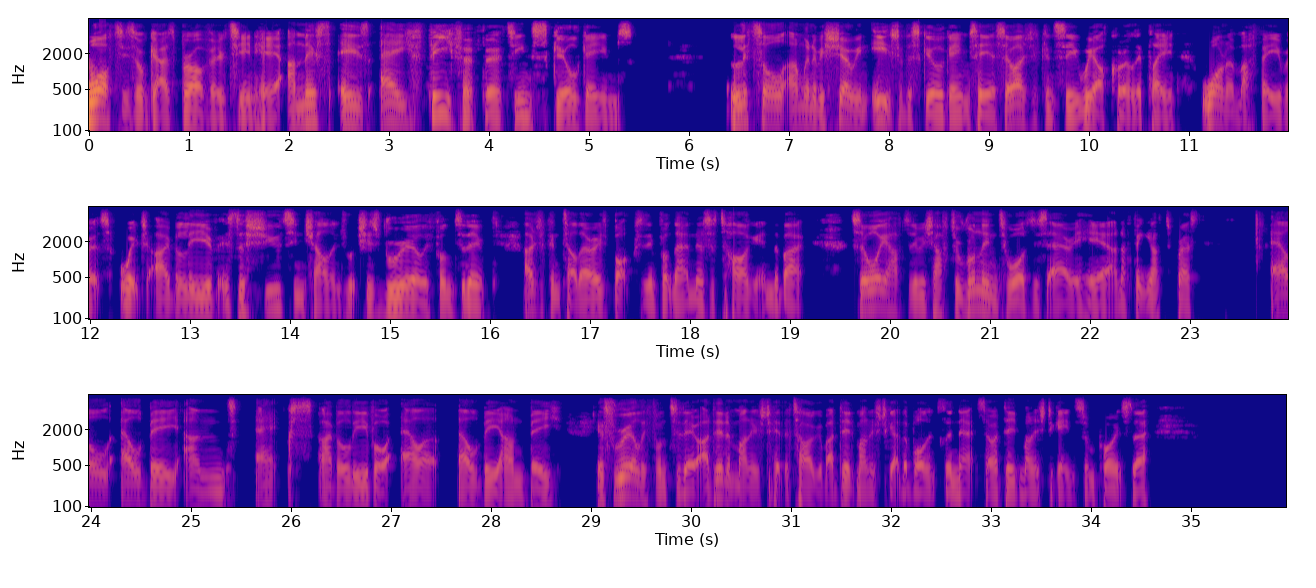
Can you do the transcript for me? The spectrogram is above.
What is up guys, Bravo Teen here, and this is a FIFA 13 skill games. Little, I'm going to be showing each of the skill games here, so as you can see we are currently playing one of my favourites, which I believe is the shooting challenge, which is really fun to do. As you can tell there is boxes in front there and there's a target in the back. So all you have to do is you have to run in towards this area here, and I think you have to press L, LB and X, I believe, or L, LB and B it's really fun to do. I didn't manage to hit the target, but I did manage to get the ball into the net, so I did manage to gain some points there.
